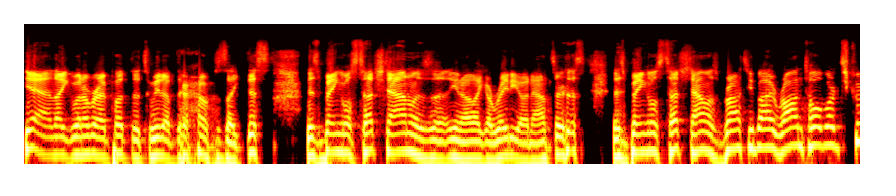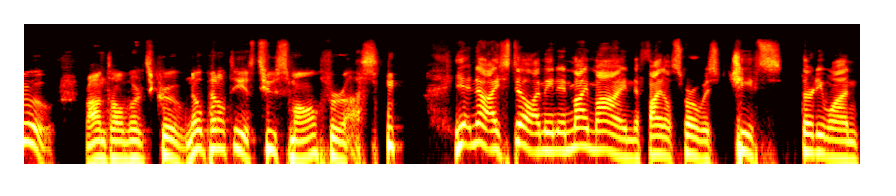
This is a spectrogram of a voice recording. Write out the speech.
yeah like whenever i put the tweet up there i was like this this bengals touchdown was a, you know like a radio announcer. This this bengals touchdown was brought to you by ron torbert's crew. Ron tolbert's crew. No penalty is too small for us. Yeah no i still i mean in my mind the final score was chiefs 31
